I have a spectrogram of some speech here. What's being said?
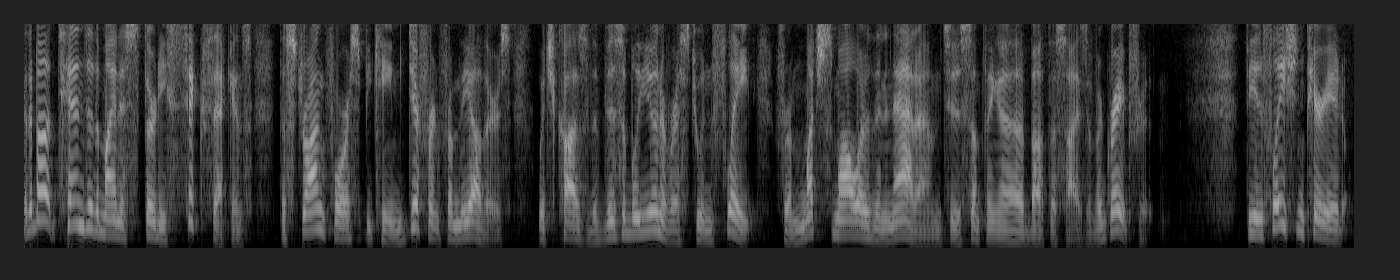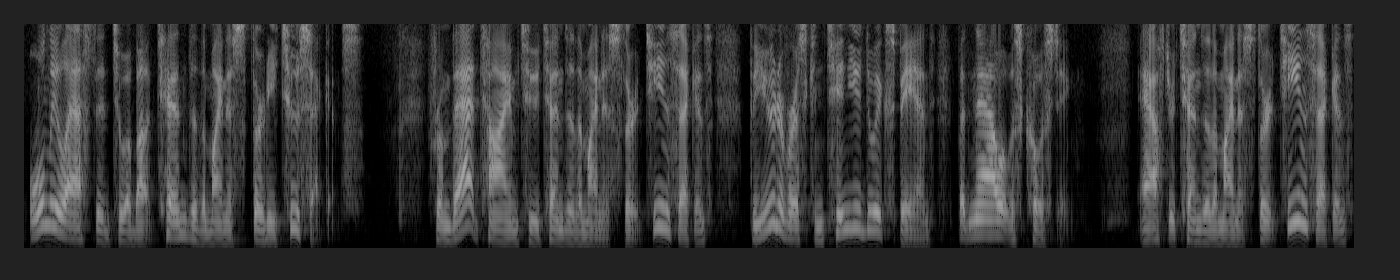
At about 10 to the minus 36 seconds, the strong force became different from the others, which caused the visible universe to inflate from much smaller than an atom to something about the size of a grapefruit. The inflation period only lasted to about 10 to the minus 32 seconds. From that time to 10 to the minus 13 seconds, the universe continued to expand, but now it was coasting. After 10 to the minus 13 seconds,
